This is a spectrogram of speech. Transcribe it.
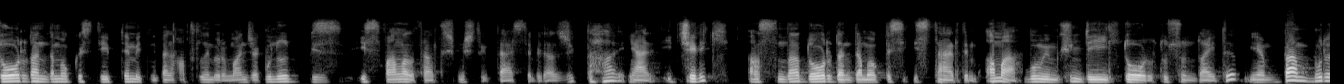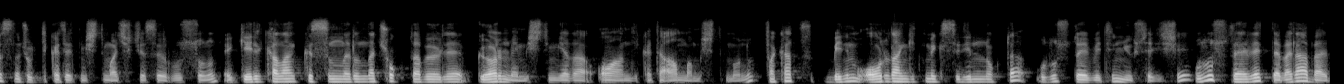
Doğrudan demokrasi deyip demediğini ben hatırlamıyorum ancak bunu biz İspan'la da tartışmıştık derste birazcık. Daha yani içerik aslında doğrudan demokrasi isterdim ama bu mümkün değil doğrultusundaydı. Yani ben burasına çok dikkat etmiştim açıkçası Rousseau'nun. E, geri kalan kısımlarında çok da böyle görmemiştim ya da o an dikkate almamıştım onu. Fakat benim oradan gitmek istediğim nokta ulus devletin yükselişi. Ulus devletle beraber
